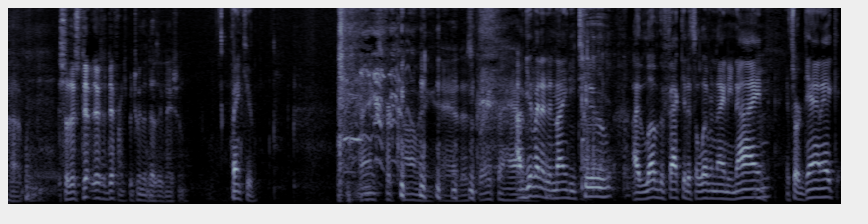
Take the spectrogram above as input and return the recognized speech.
uh, so there's there's a difference between the designation. Thank you. Thanks for coming, Ed. It's great to have. I'm giving it a 92. I love the fact that it's 11.99. It's organic.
